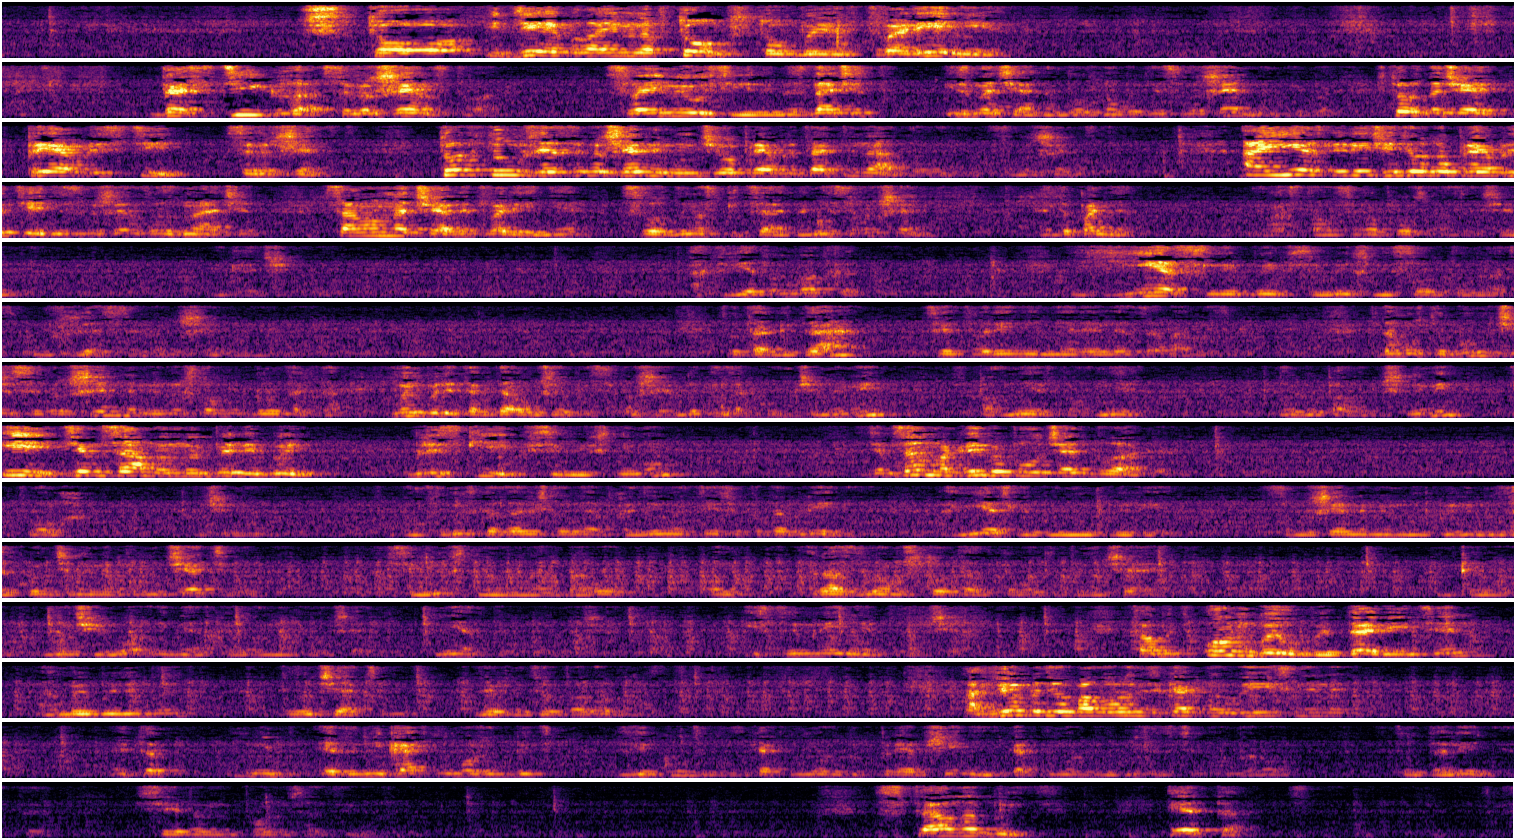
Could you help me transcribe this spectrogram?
что идея была именно в том, чтобы творение достигло совершенства своими усилиями, значит, изначально должно быть несовершенным. Что означает приобрести совершенство? Тот, кто уже совершенный, ему ничего приобретать не надо, он совершенство. А если речь идет о приобретении совершенства, значит, в самом начале творения создано специально несовершенство. Это понятно остался вопрос, а зачем и для чего? Ответ он вот какой. Если бы Всевышний создал нас уже совершенными, то тогда цель творения не реализовалась бы. Потому что, будучи совершенными, мы что было тогда? Мы были тогда уже бы совершенными, законченными, вполне, вполне благополучными, и тем самым мы были бы близки к Всевышнему, тем самым могли бы получать благо плохо. Почему? Потому что мы сказали, что необходимо здесь уподобление. А если бы мы были совершенными, мы были бы законченными получателями, а Всевышний, он наоборот, он разве он что-то от кого-то получает? Никого. Ничего и ни от кого не получает. Ни от кого получает. И стремление получать. Стало быть, он был бы даритель, а мы были бы получателями. Две противоположности. А две противоположности, как мы выяснили, это, не, это никак не может быть это никак не может быть приобщение, никак не может быть близости, наоборот. Это удаление, это северный полюс от южного. Стало быть, эта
